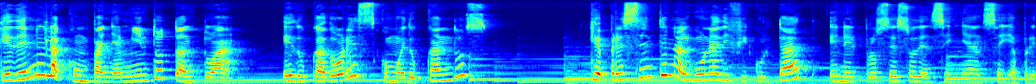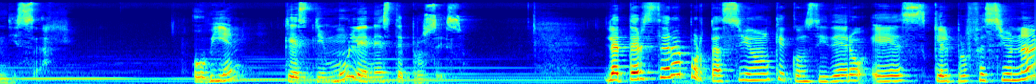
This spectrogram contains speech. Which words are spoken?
que den el acompañamiento tanto a educadores como educandos que presenten alguna dificultad en el proceso de enseñanza y aprendizaje, o bien que estimulen este proceso. La tercera aportación que considero es que el profesional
